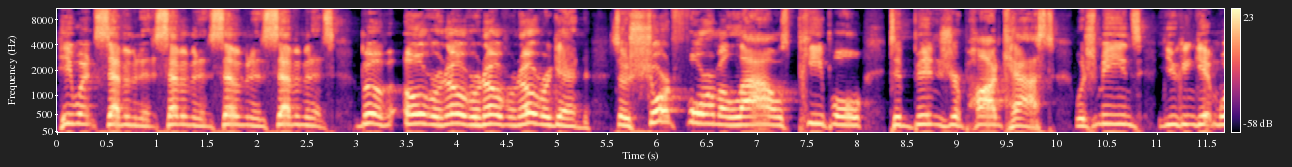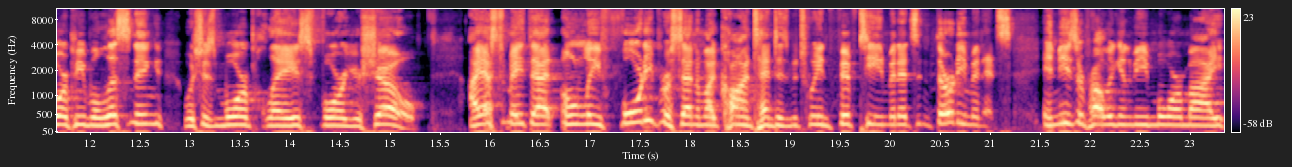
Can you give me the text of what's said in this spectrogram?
he went seven minutes, seven minutes, seven minutes, seven minutes, boom, over and over and over and over again. So, short form allows people to binge your podcast, which means you can get more people listening, which is more plays for your show. I estimate that only 40% of my content is between 15 minutes and 30 minutes. And these are probably going to be more my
